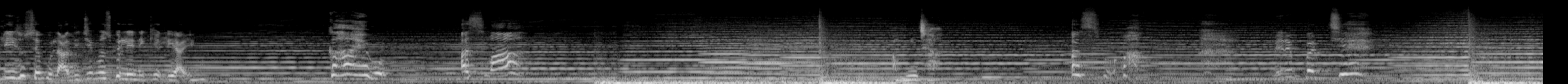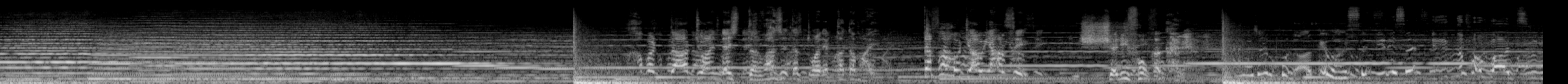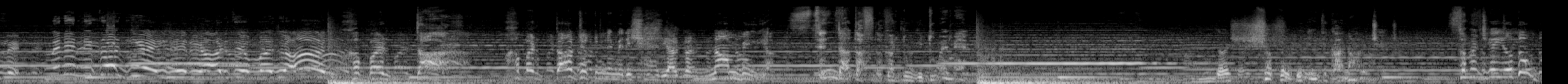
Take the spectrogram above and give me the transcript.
प्लीज़ उसे बुला दीजिए, मैं उसको लेने के लिए आई हूँ। कहाँ है वो? अस्मा? अम्मी जान अस्मा। मेरे बच्चे। खबरदार जो आइंदा इस दरवाजे तक तुम्हारे कदम आए। दफ़ा हो जाओ यहाँ से। शरीफों का घर है। मुझे खुदा के वास्ते मेरे से एक दफ़ा बात सुन ले। मैंने निकाह किया है मेरे यार से अम्मा जान। खबरदार खबरदार जो तुमने मेरे शहरियार का नाम भी लिया। ज़िंदा दफन कर दूँगी तुम्हें मैं। शक्ल भी नहीं दिखाना मुझे। समझ गई हो तुम?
